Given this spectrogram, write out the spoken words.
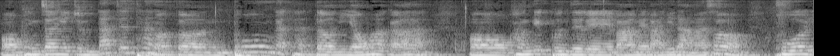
어, 굉장히 좀 따뜻한 어떤 포옹 같았던 이 영화가 어, 관객분들의 마음에 많이 남아서 9월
